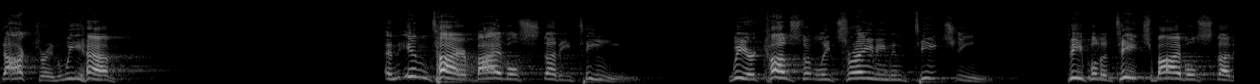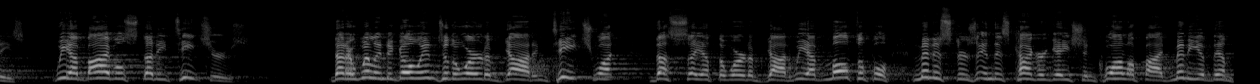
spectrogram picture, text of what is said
doctrine, we have an entire Bible study team. We are constantly training and teaching people to teach Bible studies. We have Bible study teachers that are willing to go into the Word of God and teach what thus saith the word of God. We have multiple ministers in this congregation, qualified, many of them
